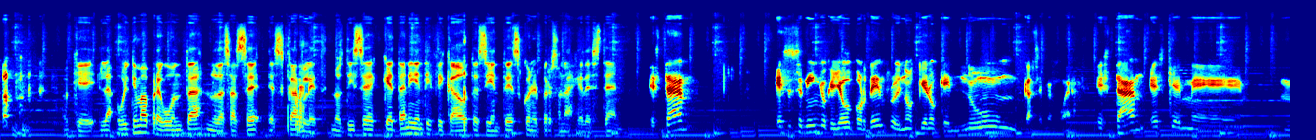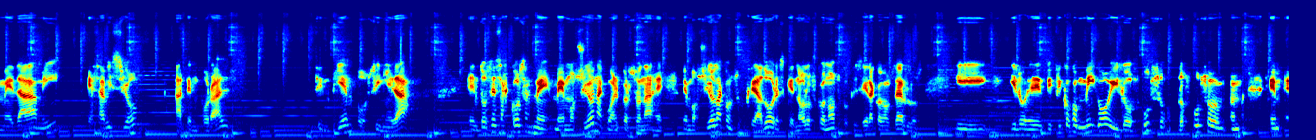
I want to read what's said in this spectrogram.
Ok, la última pregunta nos las hace Scarlett. Nos dice, ¿qué tan identificado te sientes con el personaje de Stan? Stan es ese niño que llevo por dentro y no quiero que nunca se me muera. Stan es que me, me da a mí esa visión atemporal, sin tiempo, sin edad. Entonces esas cosas me, me emocionan con el personaje, me emociona con sus creadores, que no los conozco, quisiera conocerlos. Y, y, los identifico conmigo y los uso, los uso en,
